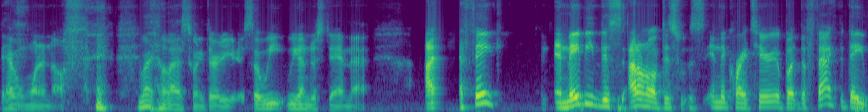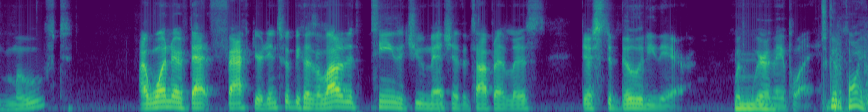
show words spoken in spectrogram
they haven't won enough right. in the last 20, 30 years. So we we understand that. I, I think, and maybe this, I don't know if this was in the criteria, but the fact that they moved, I wonder if that factored into it because a lot of the teams that you mentioned at the top of that list, there's stability there with mm. where they play. It's a good point.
